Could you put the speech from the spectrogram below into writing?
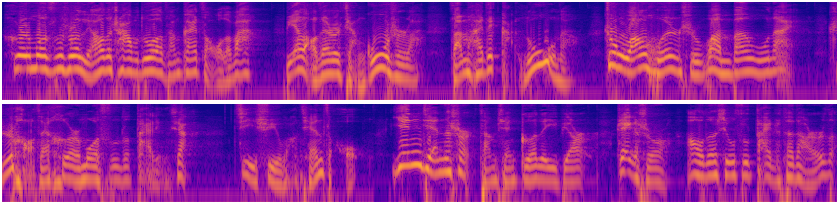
赫尔墨斯说：“聊的差不多，咱们该走了吧？”别老在这讲故事了，咱们还得赶路呢。众亡魂是万般无奈，只好在赫尔墨斯的带领下继续往前走。阴间的事儿咱们先搁在一边儿。这个时候，奥德修斯带着他的儿子，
